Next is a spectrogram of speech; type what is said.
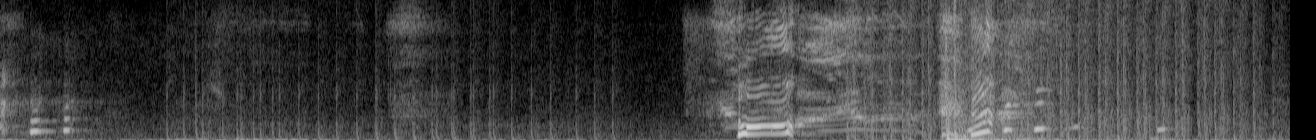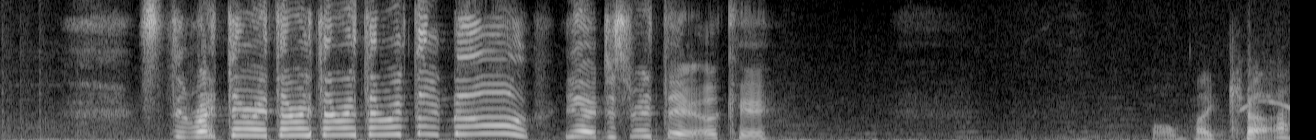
Oh! St- right there, right there, right there, right there, right there! No! Yeah, just right there. Okay. Oh my god.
